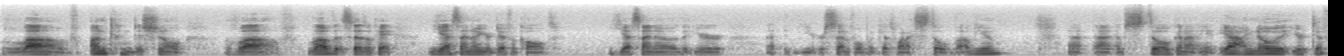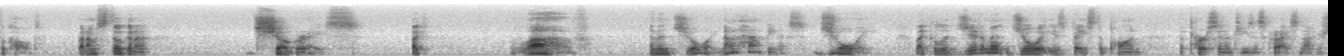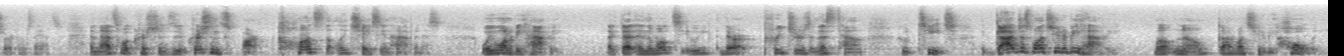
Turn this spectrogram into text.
love, unconditional love. Love that says, okay, yes, I know you're difficult. Yes, I know that you're uh, you're sinful, but guess what? I still love you. Uh, I'm still gonna. Yeah, I know that you're difficult, but I'm still gonna show grace, like love, and then joy, not happiness, joy. Like legitimate joy is based upon the person of Jesus Christ, not your circumstance. And that's what Christians do. Christians are constantly chasing happiness. We want to be happy. Like that in the world, we, there are preachers in this town who teach that God just wants you to be happy. Well, no, God wants you to be holy.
